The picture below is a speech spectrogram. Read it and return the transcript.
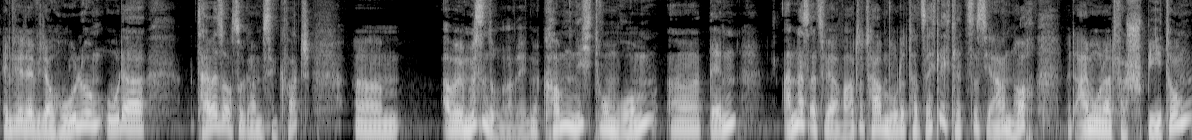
entweder Wiederholung oder teilweise auch sogar ein bisschen Quatsch. Ähm, aber wir müssen drüber reden. Wir kommen nicht drum rum, äh, denn anders als wir erwartet haben, wurde tatsächlich letztes Jahr noch mit einem Monat Verspätung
